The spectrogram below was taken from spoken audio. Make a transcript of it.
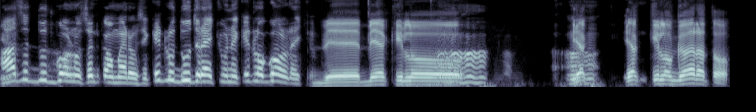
આજ જ દૂધ ગોળનો છંટકાવ માર્યો છે. કેટલું દૂધ રાખ્યું ને કેટલો ગોળ રાખ્યો? બે બે કિલો. એક- એક કિલો ગર હતો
